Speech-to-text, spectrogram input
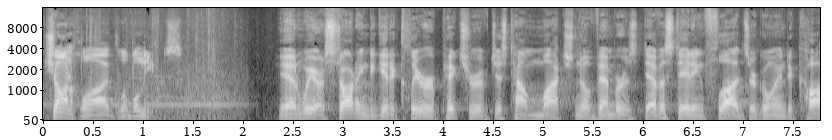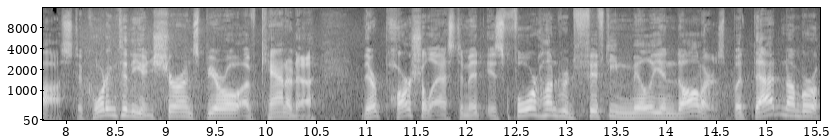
John Hua, Global News. Yeah, and we are starting to get a clearer picture of just how much November's devastating floods are going to cost. According to the Insurance Bureau of Canada, their partial estimate is $450 million, but that number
